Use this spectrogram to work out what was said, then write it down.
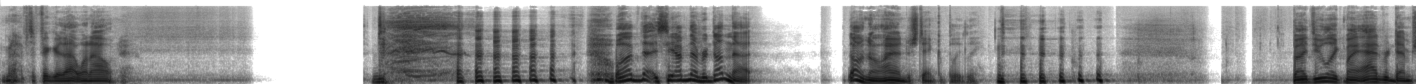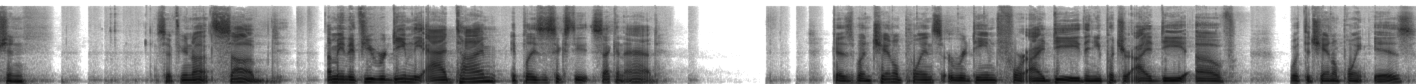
I'm gonna have to figure that one out. well, I've ne- see, I've never done that. Oh no, I understand completely. but I do like my ad redemption. So if you're not subbed, I mean, if you redeem the ad time, it plays a 60 second ad. Because when channel points are redeemed for ID, then you put your ID of what the channel point is,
